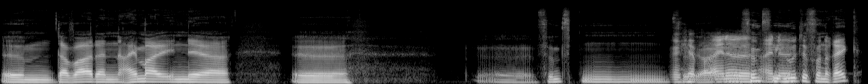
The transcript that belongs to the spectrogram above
Ähm, da war dann einmal in der äh, äh, fünften, Ich ja, eine- fünften eine- Minute von Reck.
